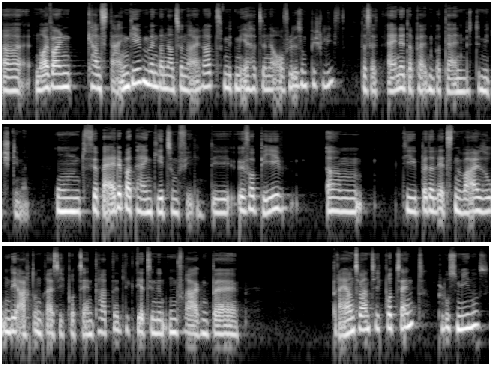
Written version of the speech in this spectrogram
Äh, Neuwahlen kann es dann geben, wenn der Nationalrat mit Mehrheit seine Auflösung beschließt. Das heißt, eine der beiden Parteien müsste mitstimmen. Und für beide Parteien geht es um viel. Die ÖVP, ähm, die bei der letzten Wahl so um die 38 Prozent hatte, liegt jetzt in den Umfragen bei 23 Prozent plus minus.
